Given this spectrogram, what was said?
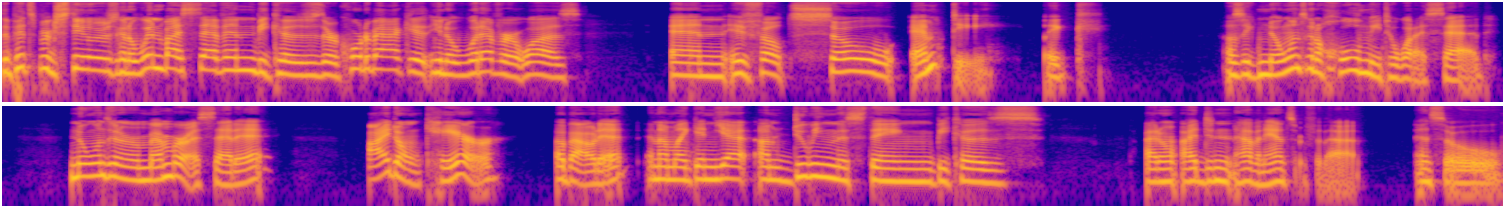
the Pittsburgh Steelers are going to win by seven because their quarterback, is, you know, whatever it was, and it felt so empty. Like I was like, no one's to hold me to what I said. No one's to remember I said it. I don't care about it, and I'm like, and yet I'm doing this thing because I don't I didn't have an answer for that. And so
